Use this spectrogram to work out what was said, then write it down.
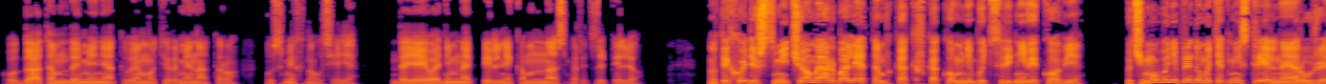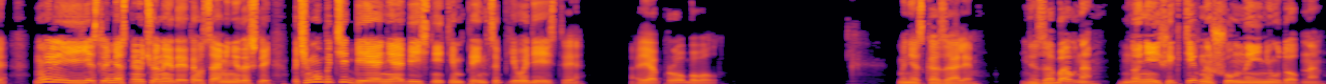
Куда там до меня твоему терминатору? усмехнулся я. Да я его одним напильником насмерть запилю. Ну ты ходишь с мечом и арбалетом, как в каком-нибудь средневековье. Почему бы не придумать огнестрельное оружие? Ну или, если местные ученые до этого сами не дошли, почему бы тебе не объяснить им принцип его действия? А я пробовал. Мне сказали, забавно, но неэффективно, шумно и неудобно.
